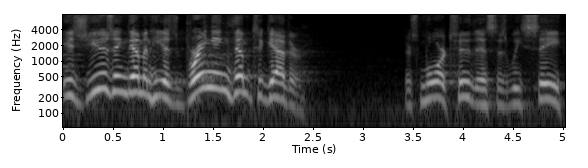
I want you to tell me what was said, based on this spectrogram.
is using them and He is bringing them together. There's more to this as we see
